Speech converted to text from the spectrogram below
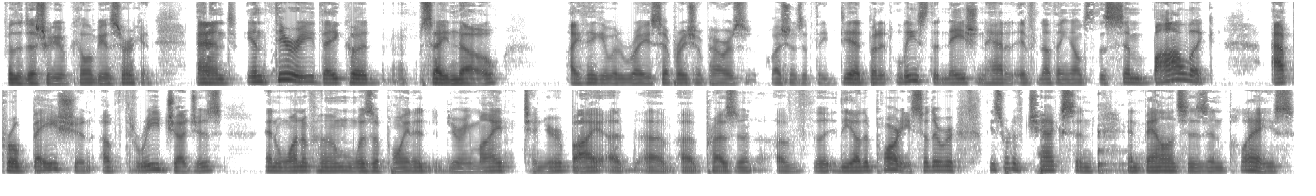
for the District of Columbia Circuit. And in theory, they could say no. I think it would raise separation of powers questions if they did, but at least the nation had, if nothing else, the symbolic approbation of three judges, and one of whom was appointed during my tenure by a, a, a president of the, the other party. So there were these sort of checks and, and balances in place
